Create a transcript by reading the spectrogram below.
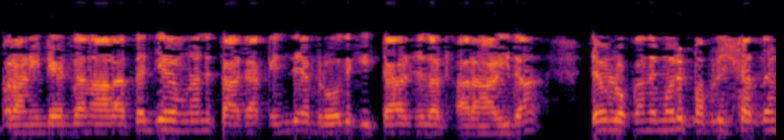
ਪੁਰਾਣੀ ਡੇਟ ਦਾ ਨਾਂ ਲਾਤਾ ਜੇ ਉਹਨਾਂ ਨੇ ਤਾਜ਼ਾ ਕਹਿੰਦੇ ਆ ਵਿਰੋਧ ਕੀਤਾ ਜਿਹਦਾ 18 ਵਾਲੀ ਦਾ ਤੇ ਉਹ ਲੋਕਾਂ ਦੇ ਮੂਹਰੇ ਪਬਲਿਸ਼ ਕਰ ਦੇਣ।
